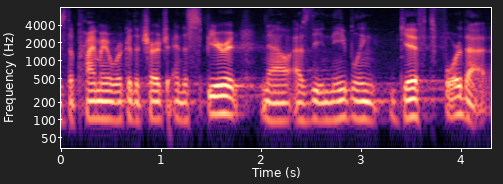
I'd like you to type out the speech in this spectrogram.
is the primary work of the church, and the Spirit now as the enabling gift for that.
